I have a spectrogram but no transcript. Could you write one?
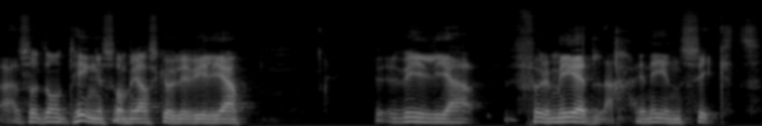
alltså någonting som jag skulle vilja vilja förmedla en insikt.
